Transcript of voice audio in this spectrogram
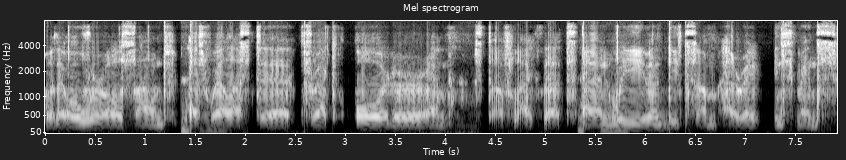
for the overall sound, as well as the track order and stuff like that. And we even did some arrangements,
